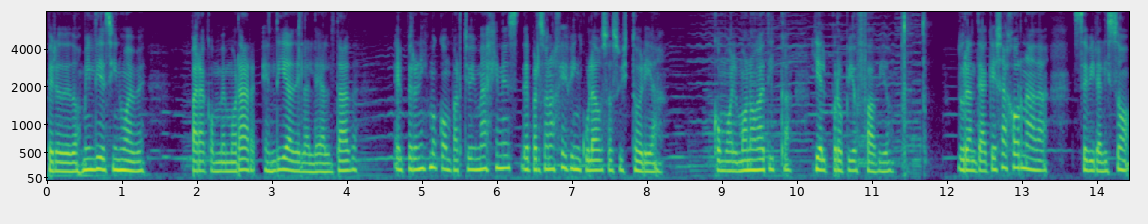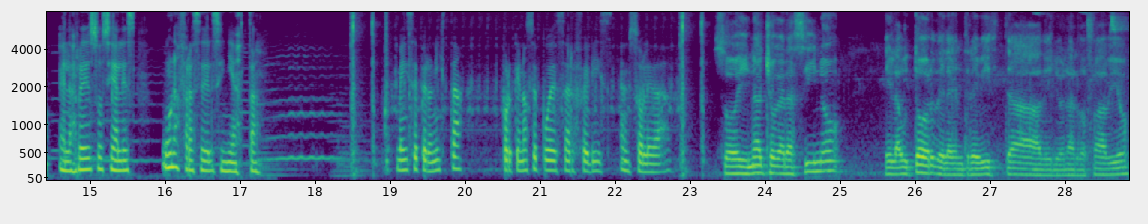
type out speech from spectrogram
pero de 2019, para conmemorar el Día de la Lealtad, el peronismo compartió imágenes de personajes vinculados a su historia, como el mono Gatica y el propio Fabio. Durante aquella jornada se viralizó en las redes sociales una frase del cineasta. Me hice peronista porque no se puede ser feliz en soledad. Soy Nacho Garacino, el autor de la entrevista de Leonardo Fabio.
